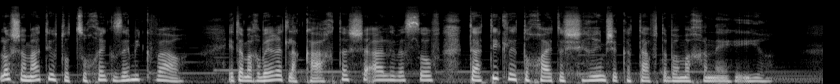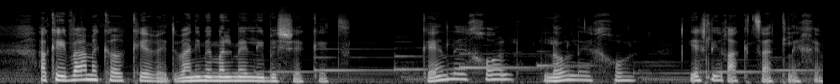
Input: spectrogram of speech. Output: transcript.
לא שמעתי אותו צוחק זה מכבר. את המחברת לקחת? שאל לבסוף, תעתיק לתוכה את השירים שכתבת במחנה, העיר. הקיבה מקרקרת, ואני ממלמל לי בשקט. כן לאכול, לא לאכול, יש לי רק קצת לחם.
